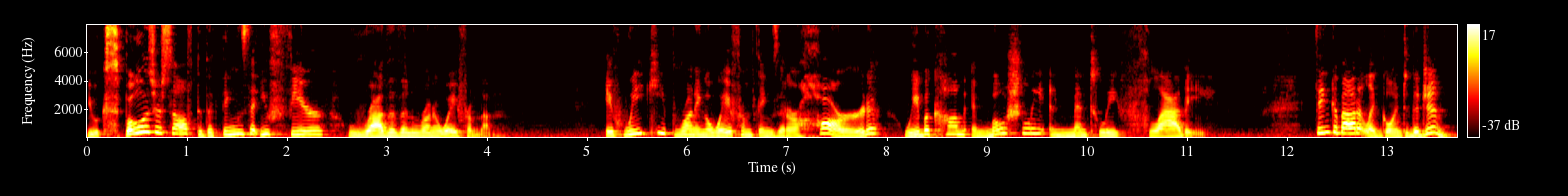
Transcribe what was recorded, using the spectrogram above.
You expose yourself to the things that you fear rather than run away from them. If we keep running away from things that are hard, we become emotionally and mentally flabby. Think about it like going to the gym.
